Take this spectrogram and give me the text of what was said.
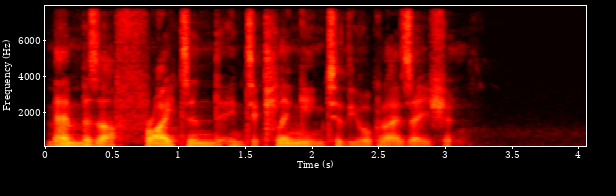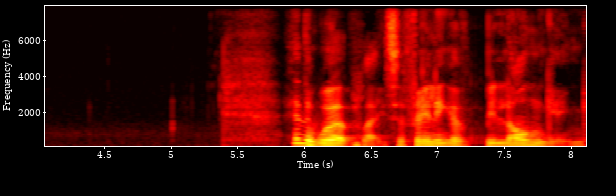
members are frightened into clinging to the organization. In the workplace, a feeling of belonging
